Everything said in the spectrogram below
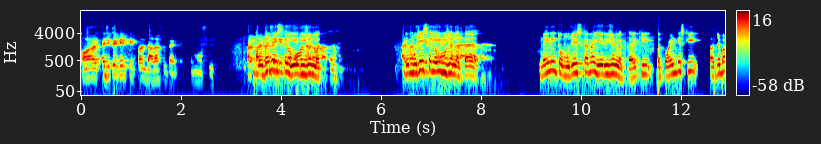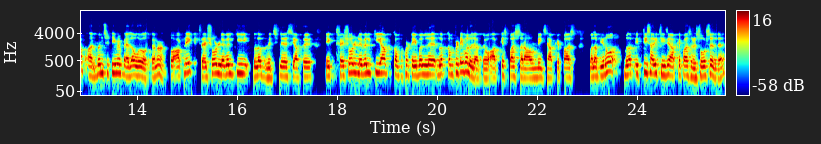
और एजुकेटेड पीपल ज़्यादा सुसाइड करते हैं मोस्टली मुझे इसका ये रीजन लगता है। तो मुझे इसका यही रीजन लगता है। नहीं नहीं तो मुझे इसका ना ये रीजन लगता है कि द पॉइंट इज़ कि जब आप अर्बन सिटी में पैदा हुए होते हैं ना तो आपने एक थ्रेशोल्ड लेवल की मतलब रिचनेस या फिर एक थ्रेशोल्ड लेवल की आप कंफर्टेबल मतलब कंफर्टेबल हो जाते हो। आपके पास सराउंडिंग्स है, आपके पास मतलब यू नो मतलब इतनी सारी चीज़ें आपके पास रिसोर्सेज है,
